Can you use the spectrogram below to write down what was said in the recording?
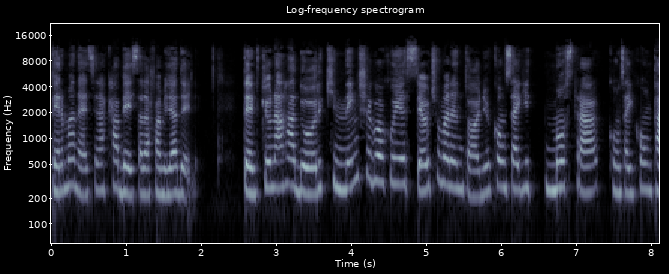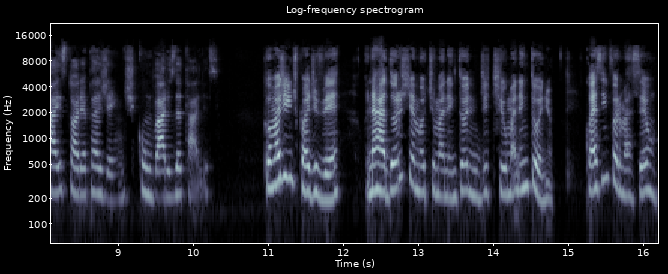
permanece na cabeça da família dele. Tanto que o narrador, que nem chegou a conhecer o tio Mano Antônio, consegue mostrar, consegue contar a história pra gente, com vários detalhes. Como a gente pode ver, o narrador chama o tio Mano Antônio de tio Mano Antônio. Com essa informação,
